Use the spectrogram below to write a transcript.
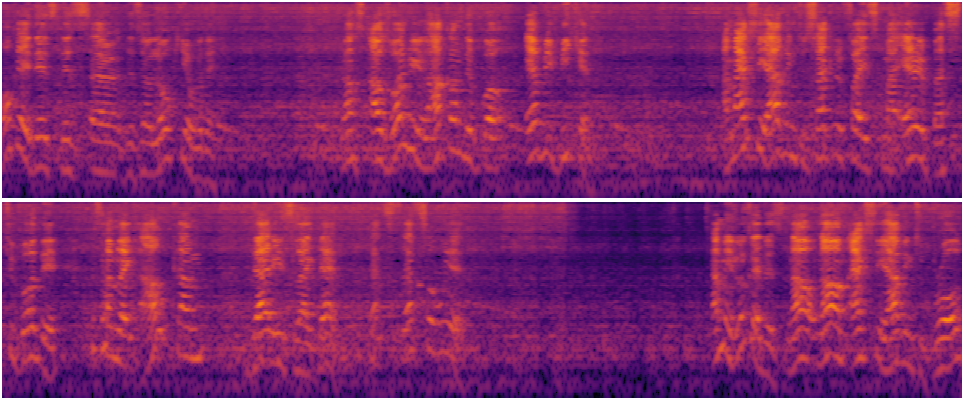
Okay, there's there's uh, there's a Loki over there. I was, I was wondering how come they've got every beacon. I'm actually having to sacrifice my Erebus to go there because I'm like, how come that is like that? That's that's so weird. I mean, look at this. Now now I'm actually having to brawl.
